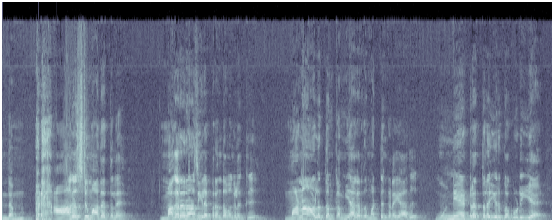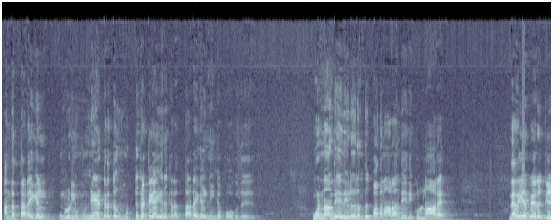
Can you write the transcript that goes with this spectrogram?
இந்த ஆகஸ்ட் மாதத்தில் மகர ராசியில் பிறந்தவங்களுக்கு மன அழுத்தம் கம்மியாகிறது மட்டும் கிடையாது. முன்னேற்றத்தில் இருக்கக்கூடிய அந்த தடைகள் உங்களுடைய முன்னேற்றத்துக்கு முட்டுக்கட்டையாக இருக்கிற தடைகள் நீங்கள் போகுது. ஒன்றாம் தேதியிலிருந்து பதினாறாம் தேதிக்குள்ளார நிறைய பேருக்கு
